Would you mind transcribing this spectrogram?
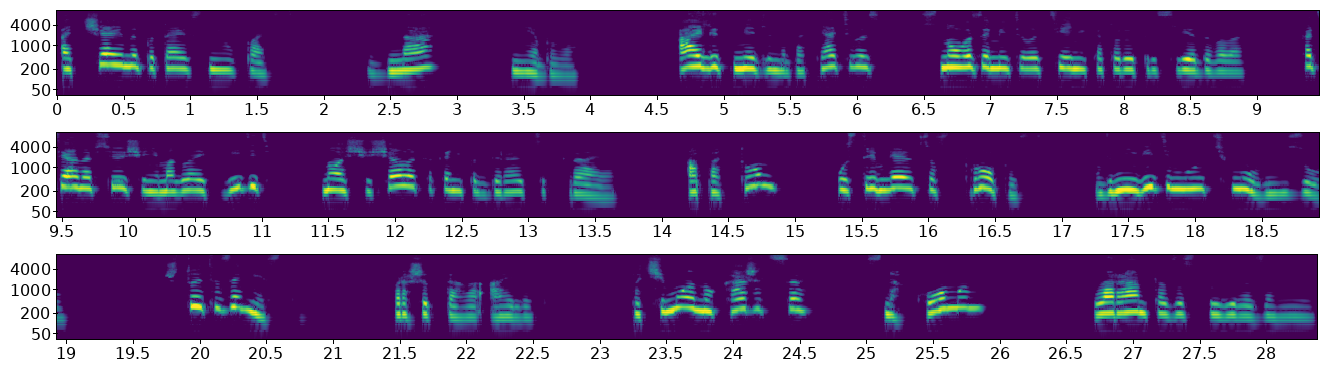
отчаянно пытаясь не упасть. Дна не было. Айлит медленно попятилась, снова заметила тени, которые преследовала, хотя она все еще не могла их видеть, но ощущала, как они подбираются к краю, а потом устремляются в пропасть, в невидимую тьму внизу. Что это за место? прошептала Айлет. Почему оно кажется знакомым? Лоранта заскулила за ней.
